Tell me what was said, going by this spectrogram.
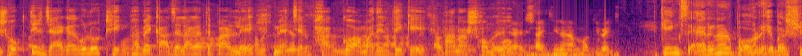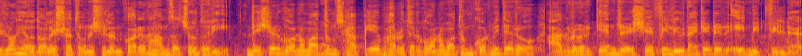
শক্তির জায়গাগুলো ঠিকভাবে কাজে লাগাতে পারলে ম্যাচের ভাগ্য আমাদের দিকে আনা সম্ভব। কিংস অ্যারেনার পর এবার শিলংয়েও দলের সাথে অনুশীলন করেন হামজা চৌধুরী। দেশের গণমাধ্যম ছাপিয়ে ভারতের গণমাধ্যম কর্মীদেরও আগ্রহের কেন্দ্রে শেফিল ইউনাইটেডের এই মিডফিল্ডার।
